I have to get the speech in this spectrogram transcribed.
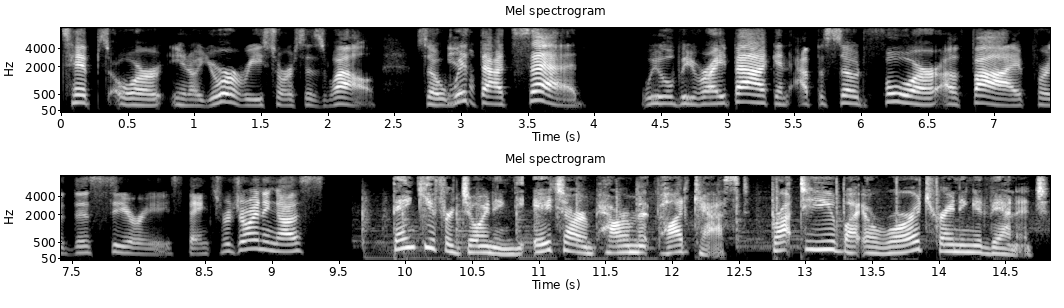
tips or, you know, your resource as well. So yeah. with that said, we will be right back in episode four of five for this series. Thanks for joining us. Thank you for joining the HR Empowerment Podcast, brought to you by Aurora Training Advantage.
